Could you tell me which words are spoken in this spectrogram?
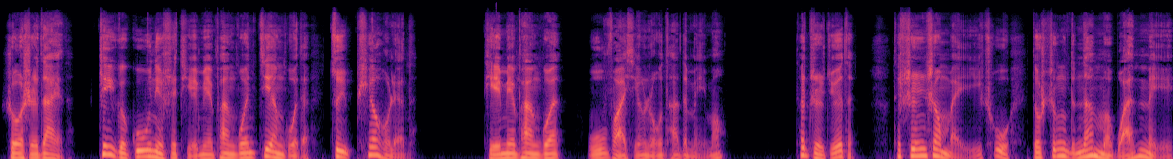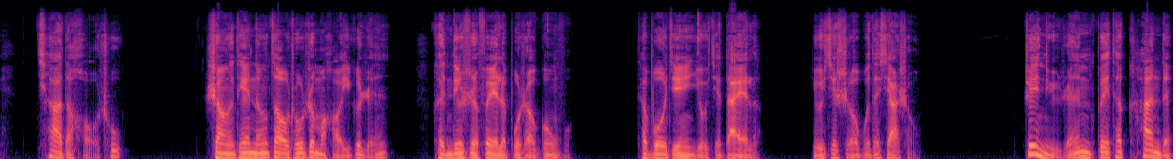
说实在的，这个姑娘是铁面判官见过的最漂亮的。铁面判官无法形容她的美貌，他只觉得她身上每一处都生得那么完美，恰到好处。上天能造出这么好一个人，肯定是费了不少功夫。他不禁有些呆了，有些舍不得下手。这女人被他看得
